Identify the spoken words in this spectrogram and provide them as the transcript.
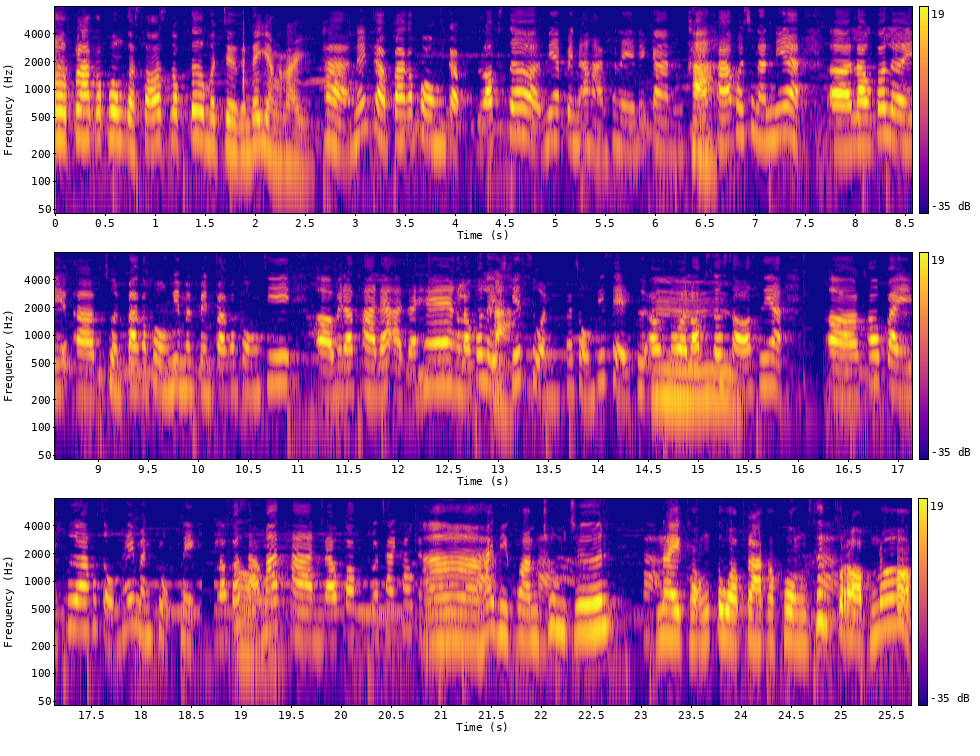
อปลากระพงกับซอสล็อบสเตอร์มาเจอกันได้อย่างไร ค่ะ เนื่องจากปลากระพงกับ lobster เนี่ยเป็นอาหารทะเลด้วยกันค่ะนะคะ เพราะฉะนั้นเนี่ยเอ่อเราก็เลยเอ่อส่วนปลากระพงเนี่ยมันเป็นปลากระพงที่เอ่อเวลาทานแล้วอาจจะแห้ง เราก็เลยค่ะคิดส่วนผสมพิเศษคือเอาตัว อืม lobster sauce เนี่ย เอ่อเข้าไปเพื่อผสมให้มันกรุบกริกแล้วก็อ๋อสามารถทานแล้วก็รสชาติเข้ากันดีอ่าค่ะให้มีความค่ะชุ่มชื้นค่ะในของตัวปลากระพง ซึ่งค่ะกรอบนอก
